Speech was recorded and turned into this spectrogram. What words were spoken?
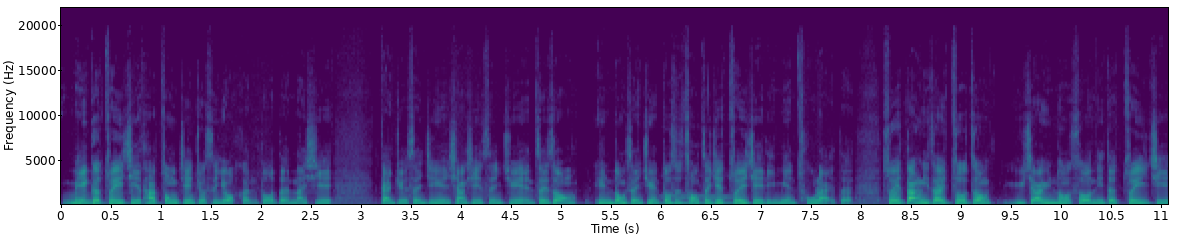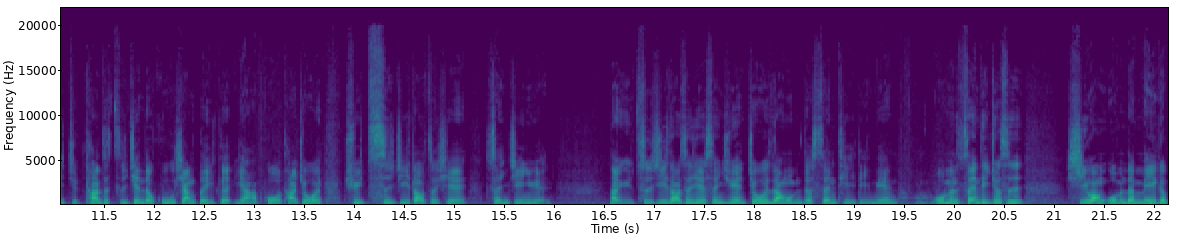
每一个椎节，它中间就是有很多的那些感觉神经元、向心神经元这种运动神经元，都是从这些椎节里面出来的。所以当你在做这种瑜伽运动的时候，你的椎节就它的之间的互相的一个压迫，它就会去刺激到这些神经元。那刺激到这些神经元，就会让我们的身体里面，我们身体就是希望我们的每一个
